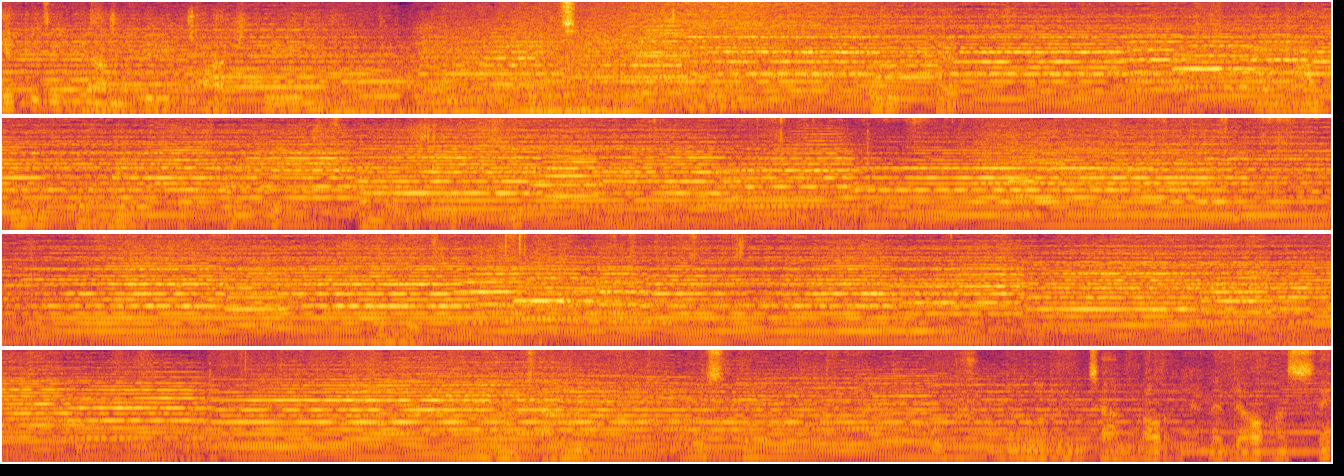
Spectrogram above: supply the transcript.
যেতে যেতে আমাদের পাশ হলুদ ক্ষেত জানলাও এখানে দেওয়া আছে।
